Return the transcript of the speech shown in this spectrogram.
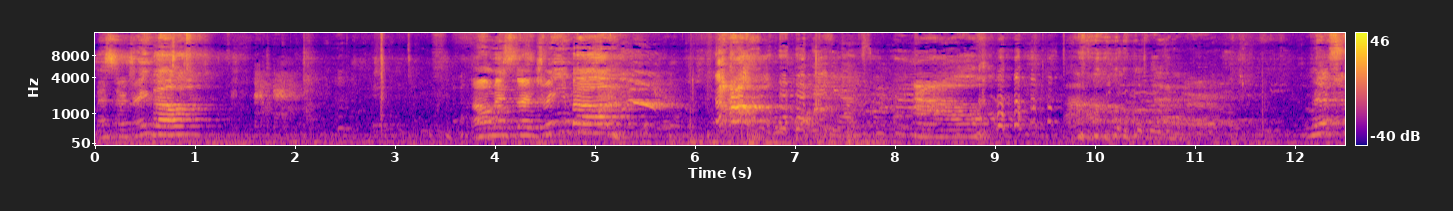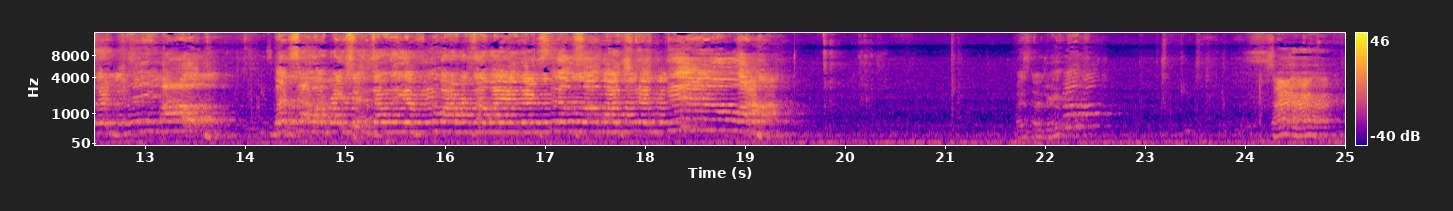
Mr. Dreamboat. Oh, Mr. Dreamboat. Ow. Mr. Dreamboat. The celebration's only a few hours away and there's still so much to do. Mr. Dreamboat? Sir?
